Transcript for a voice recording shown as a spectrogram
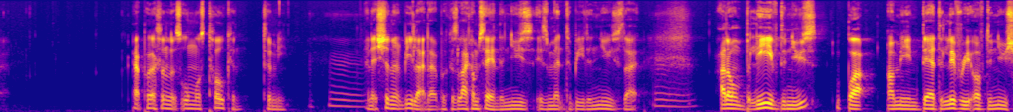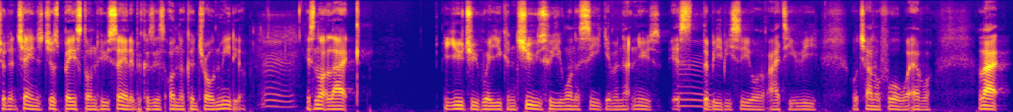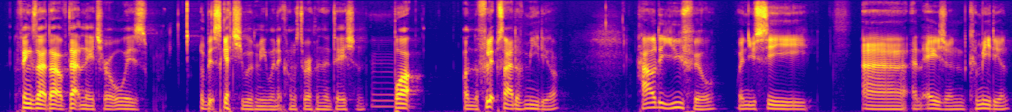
that person looks almost token to me. mm, and it shouldn't be like that because like i'm saying the news is meant to be the news like mm, i don't believe the news but i mean their delivery of the news shouldn't change just based on who's saying it because it's on the controlled media. Mm, it's not like youtube where you can choose who you want to see given that news. It's the Mm. bbc or itv or channel 4 whatever. Like things like that of that nature are always a bit sketchy with me when it comes to representation. Mm. but on the flip side of media, how do you feel when you see uh, an Asian comedian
